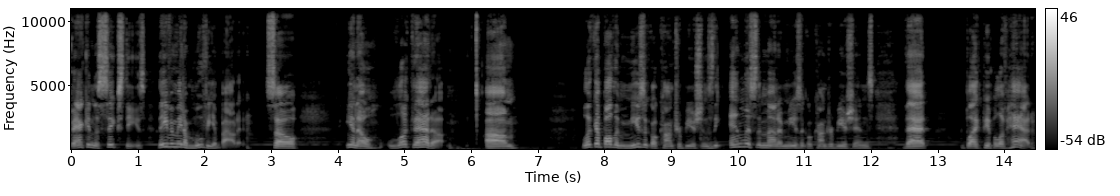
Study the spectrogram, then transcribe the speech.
back in the 60s. They even made a movie about it. So, you know, look that up. Um, look up all the musical contributions, the endless amount of musical contributions that black people have had,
